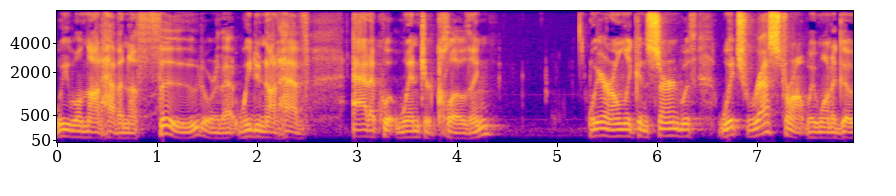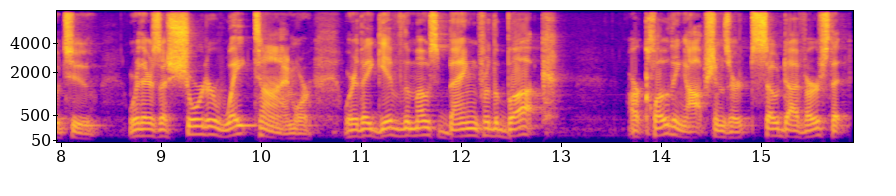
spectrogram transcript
we will not have enough food or that we do not have adequate winter clothing. We are only concerned with which restaurant we want to go to, where there's a shorter wait time or where they give the most bang for the buck. Our clothing options are so diverse that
